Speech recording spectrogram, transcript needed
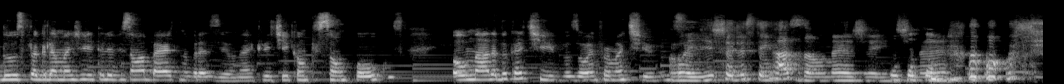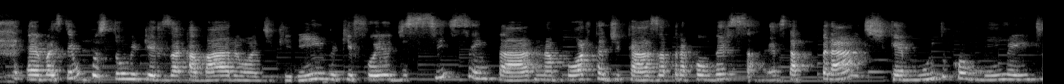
dos programas de televisão aberta no Brasil, né? Criticam que são poucos ou nada educativos ou informativos. Oh, isso eles têm razão, né, gente? Né? é, mas tem um costume que eles acabaram adquirindo que foi o de se sentar na porta de casa para conversar. Esta prática é muito comum entre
